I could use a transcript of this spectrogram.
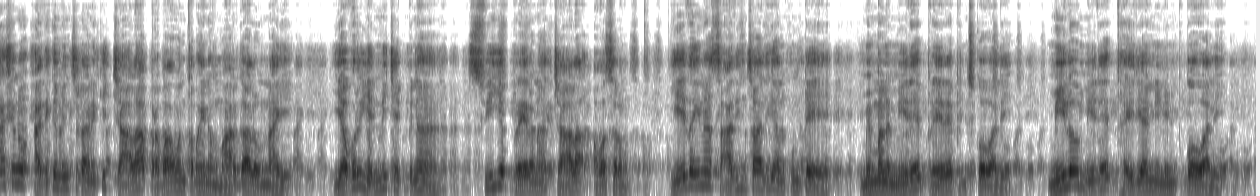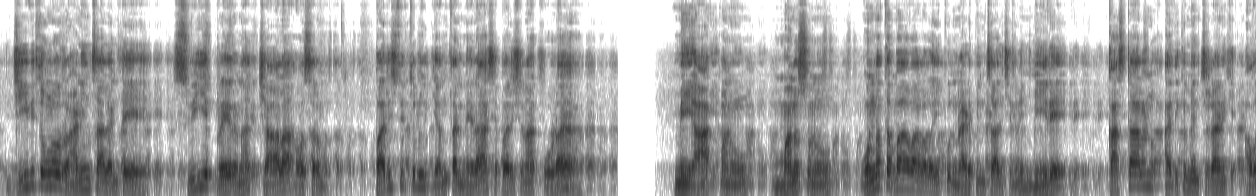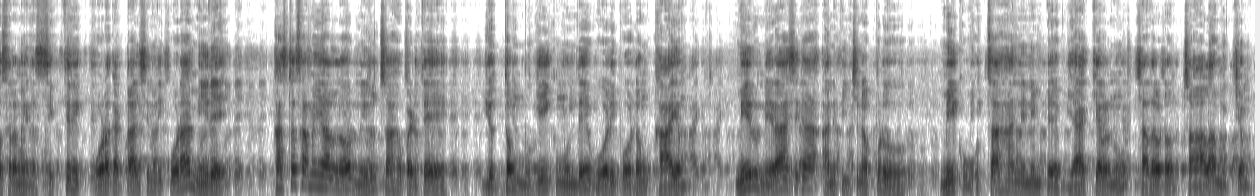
నిరాశను అధిగమించడానికి చాలా ప్రభావవంతమైన మార్గాలు ఉన్నాయి. ఎవరు ఎన్ని చెప్పినా స్వీయ ప్రేరణ చాలా అవసరం. ఏదైనా సాధించాలి అనుకుంటే మిమ్మల్ని మీరే ప్రేరేపించుకోవాలి. మీలో మీరే ధైర్యాన్ని నింపుకోవాలి. జీవితంలో రాణించాలంటే స్వీయ ప్రేరణ చాలా అవసరం. పరిస్థితులు ఎంత నిరాశపరిచినా కూడా మీ ఆత్మను మనసును ఉన్నత భావాల వైపు నడిపించాల్సింది మీరే. కష్టాలను అధిగమించడానికి అవసరమైన శక్తిని కూడగట్టాల్సింది కూడా మీరే. కష్ట సమయాల్లో నిరుత్సాహపడితే యుద్ధం ముగియక ముందే ఓడిపోవడం ఖాయం. మీరు నిరాశగా అనిపించినప్పుడు మీకు ఉత్సాహాన్ని నింపే వ్యాఖ్యలను చదవడం చాలా ముఖ్యం.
